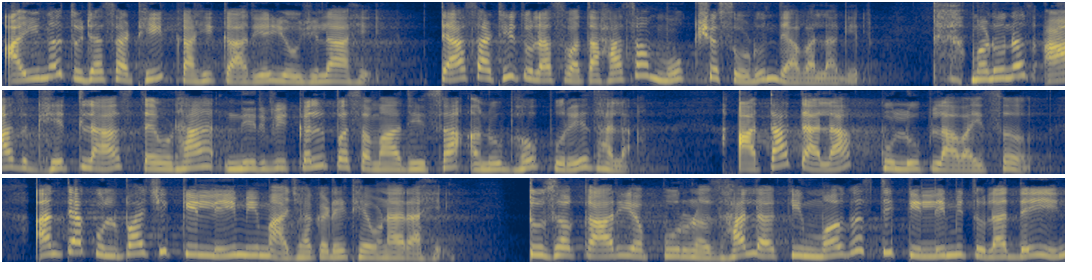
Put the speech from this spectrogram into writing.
आईनं तुझ्यासाठी काही कार्य योजलं आहे. त्यासाठी तुला स्वतःचा मोक्ष सोडून द्यावा लागेल. म्हणूनच आज घेतलास तेवढा निर्विकल्प समाधीचा अनुभव पुरे झाला. आता त्याला कुलूप लावायचं. आणि त्या कुलपाची किल्ली मी माझ्याकडे ठेवणार आहे. तुझं कार्य पूर्ण झालं की मगच ती किल्ली मी तुला देईन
